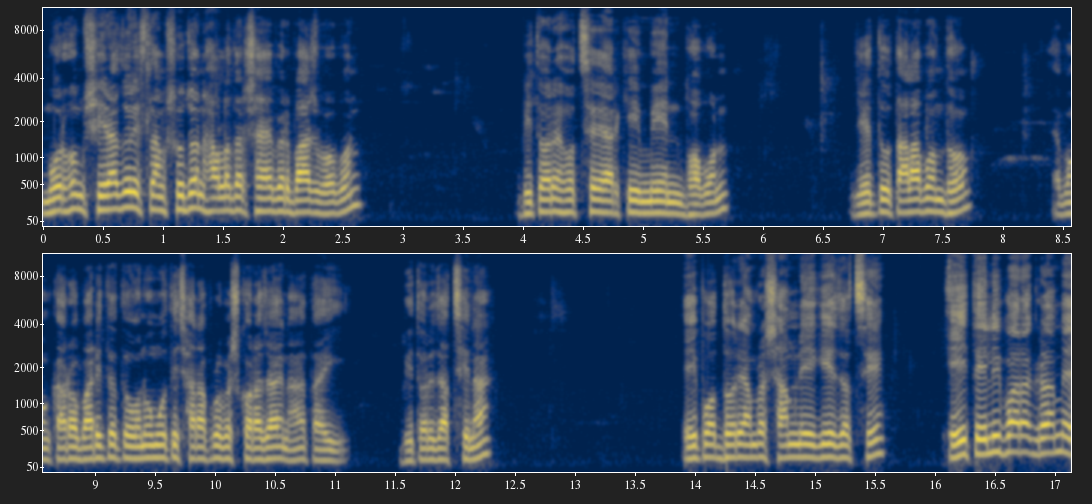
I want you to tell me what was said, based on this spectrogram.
মরহুম সিরাজুল ইসলাম সুজন হাওলাদার সাহেবের বাসভবন। ভিতরে হচ্ছে আর কি মেন ভবন। যেহেতু তালাবন্ধ এবং কারও বাড়িতে তো অনুমতি ছাড়া প্রবেশ করা যায় না, তাই ভিতরে যাচ্ছি না। এই পথ ধরে আমরা সামনে এগিয়ে যাচ্ছি। এই তেলিপাড়া গ্রামে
